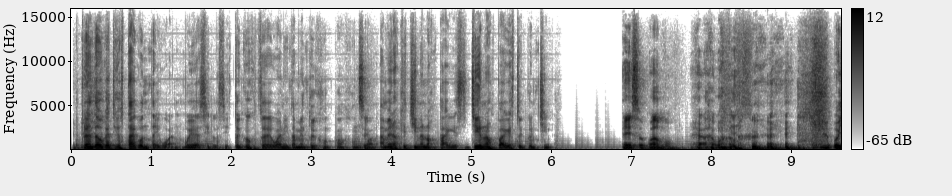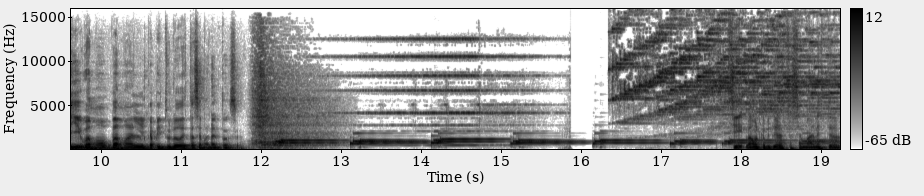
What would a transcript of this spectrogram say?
El planeta educativo está con Taiwán, voy a decirlo así. Estoy con Taiwán y también estoy con, con Hong Sí. Kong. A menos que China nos pague. Si China nos pague, estoy con China. Eso, vamos. Oye, vamos, vamos al capítulo de esta semana entonces. Sí, vamos al capítulo de esta semana. Este es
